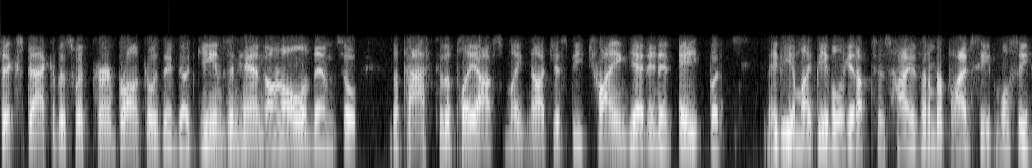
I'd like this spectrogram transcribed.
six back of the Swift Current Broncos. They've got games in hand on all of them. So the path to the playoffs might not just be try and get in at eight, but maybe you might be able to get up to as high as the number five seed. We'll see.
